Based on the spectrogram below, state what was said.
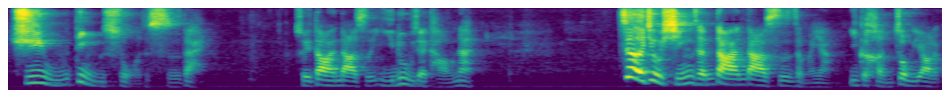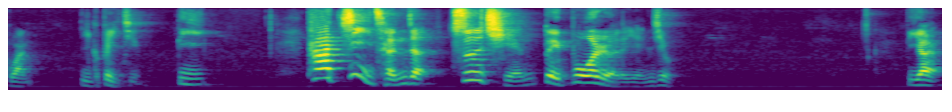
居无定所的时代。所以道安大师一路在逃难，这就形成道安大师怎么样一个很重要的关一个背景。第一，他继承着。之前对般若的研究。第二，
